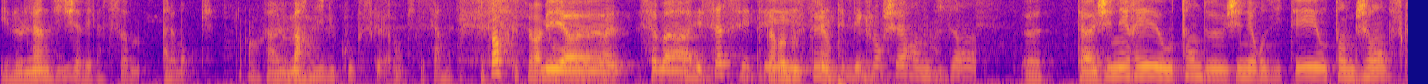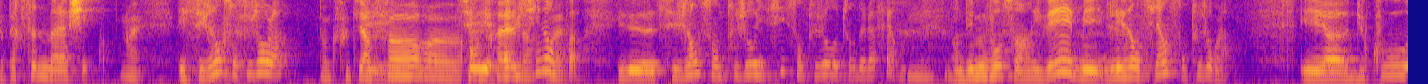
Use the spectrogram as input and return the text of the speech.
Et le lundi, j'avais la somme à la banque. Oh, enfin, le mardi, du coup, parce que la banque était fermée. C'est fort ce que tu racontes. Mais euh, ça m'a. Et ça, c'était. C'était le déclencheur en me disant. Euh, T'as généré autant de générosité, autant de gens, parce que personne ne m'a lâché. Quoi. Ouais. Et ces gens sont toujours là. Donc soutien fort. Euh, c'est hallucinant, quoi. Euh, ces gens sont toujours ici, sont toujours autour de la ferme. Mm. Des nouveaux sont arrivés, mais les anciens sont toujours là. Et euh, du coup,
